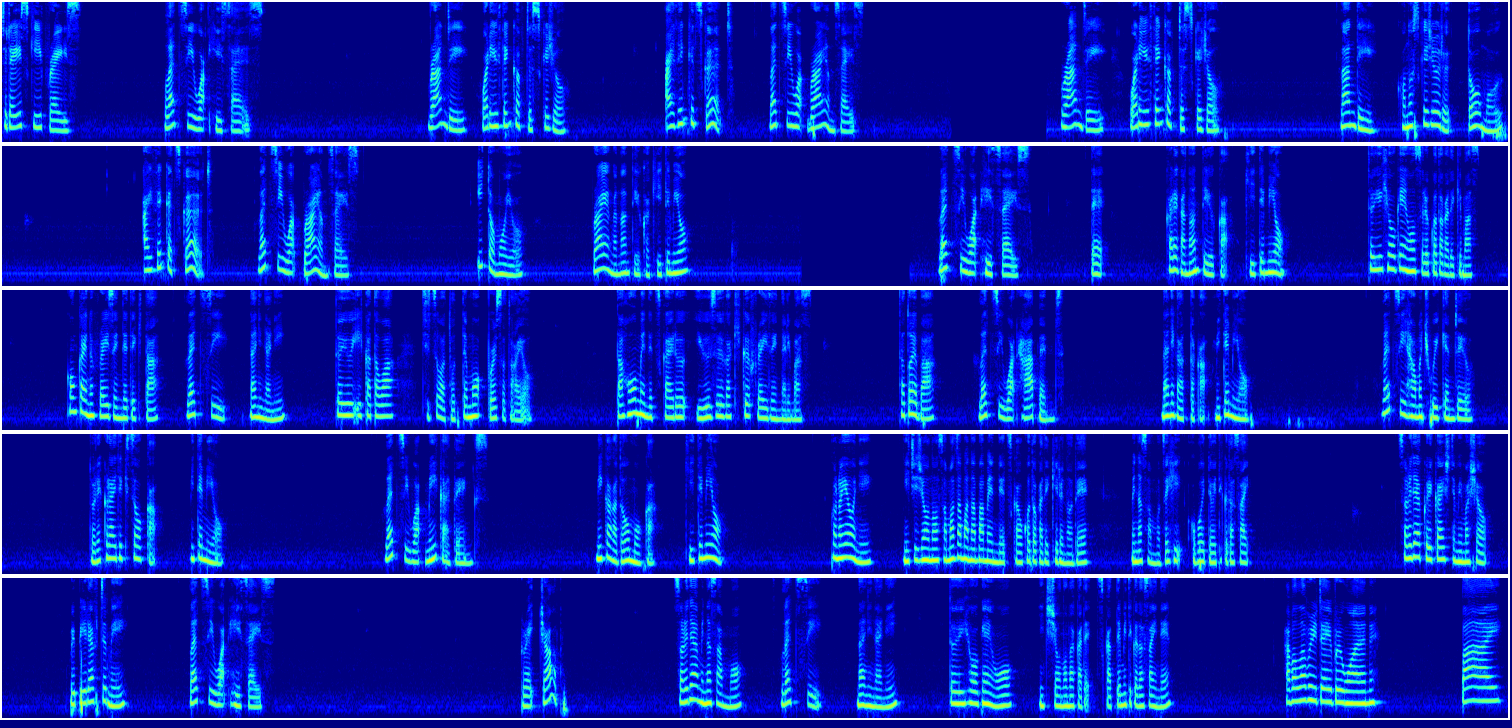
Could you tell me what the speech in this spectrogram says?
Today's key phrase. Let's see what he says. Randy, what do you think of the schedule? I think it's good. Let's see what Brian says. Randy, what do you think of the schedule? ランディ、このスケジュールどう思う ?I think it's good. Let's see what Brian says. いいと思うよ。ブライアンが何て言うか聞いてみよう。Let's see what he says. で、彼が何て言うか聞いてみよう。という表現をすることができます。今回のフレーズに出てきた Let's see 何々という言い方は実はとっても versatile 多方面で使える融通が利くフレーズになります例えば Let's see what happened. 何があったか見てみよう。Let's see how much we can do. どれくらいできそうか見てみよう。Let's see what Mika thinks. ミカがどう思うか聞いてみよう。このように日常の様々な場面で使うことができるので、皆さんもぜひ覚えておいてください。それでは繰り返してみましょう。Repeat after me. Let's see what he says. Great job! それでは皆さんも Let's see 何々という表現を日常の中で使ってみてくださいね。Have a lovely day, everyone. Bye.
